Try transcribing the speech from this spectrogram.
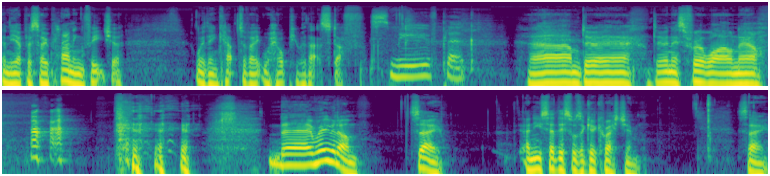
and the episode planning feature within Captivate will help you with that stuff. Smooth plug. Uh, I'm doing doing this for a while now. no, moving on. So, and you said this was a good question. So,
